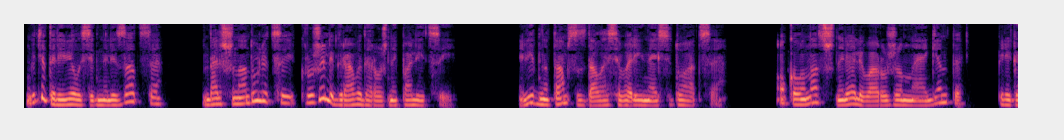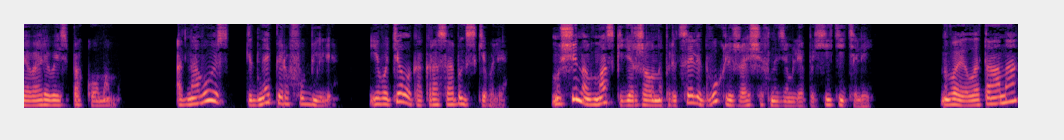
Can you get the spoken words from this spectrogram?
Где-то ревела сигнализация, дальше над улицей кружили гравы дорожной полиции. Видно, там создалась аварийная ситуация. Около нас шныряли вооруженные агенты, переговариваясь по комам. Одного из киднеперов убили. Его тело как раз обыскивали. Мужчина в маске держал на прицеле двух лежащих на земле похитителей. «Вейл, это она?»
